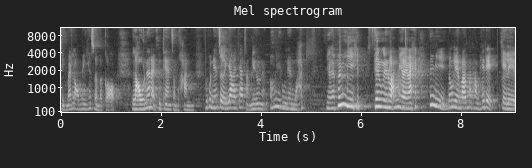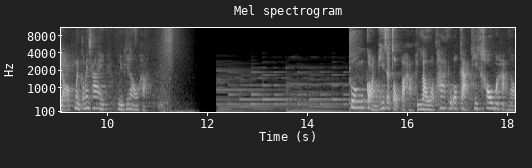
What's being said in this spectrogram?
สิ่งแวดล้อมเป็นแค่ส่วนประกอบ เรานั่นแหละคือแกนสำคัญ ทุกวันนี้เจอญาติญาติถามเรียนโรงเรียนเออเรียนโรงเรียนวัดมีอะไรไม่มีเรียนโรงเรียนวัดมีอะไรไหมไม่มีโรงเรียนวัดมาทำให้เด็กเกเรเหรอมันก็ไม่ใช่อยู่ที่เราค่ะ ช่วงก่อนที่จะจบอะค่ะ เราอะพลาดทุกโอกาสที่เข้ามาหาเรา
